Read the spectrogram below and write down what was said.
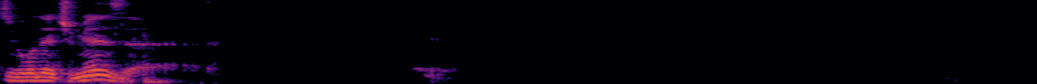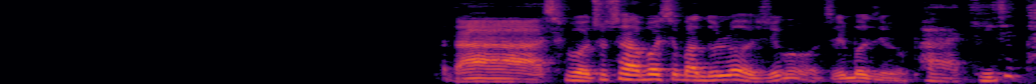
쪽지 보내주면서. 다 싶어 추천 한 번씩만 눌러주시고 찔보질보 파기지탈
